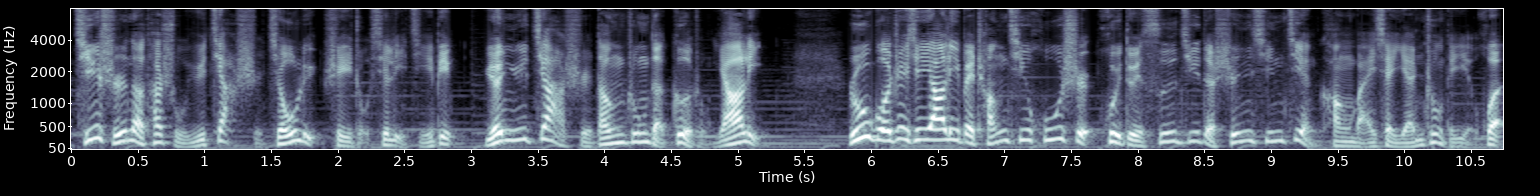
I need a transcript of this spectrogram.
其实呢，它属于驾驶焦虑，是一种心理疾病，源于驾驶当中的各种压力。如果这些压力被长期忽视，会对司机的身心健康埋下严重的隐患，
